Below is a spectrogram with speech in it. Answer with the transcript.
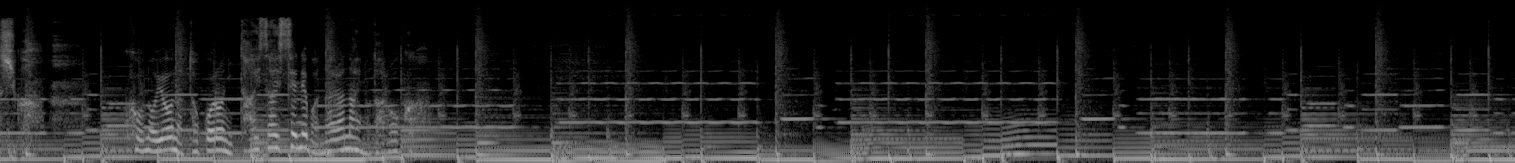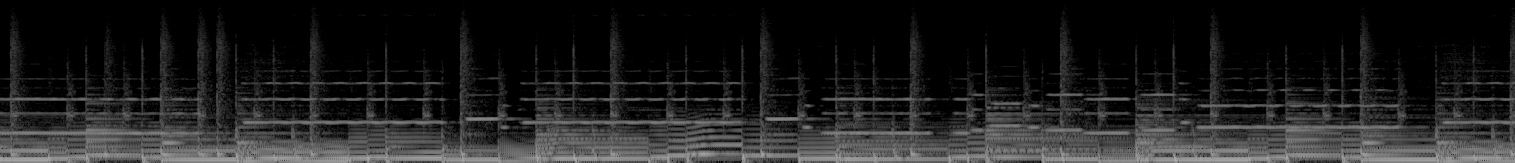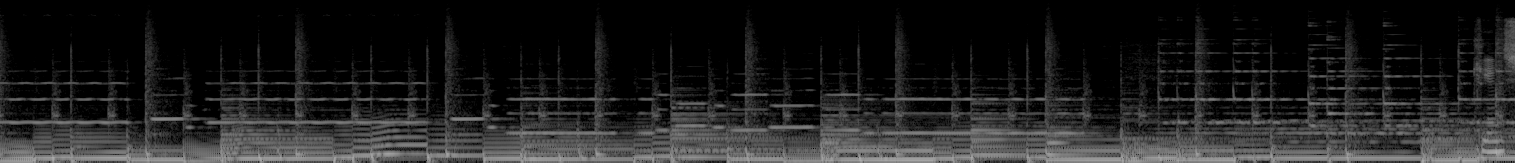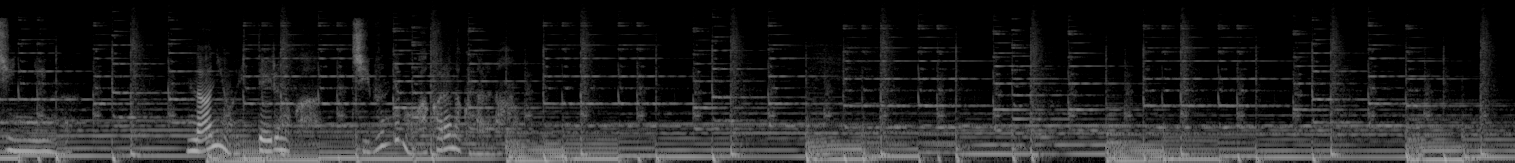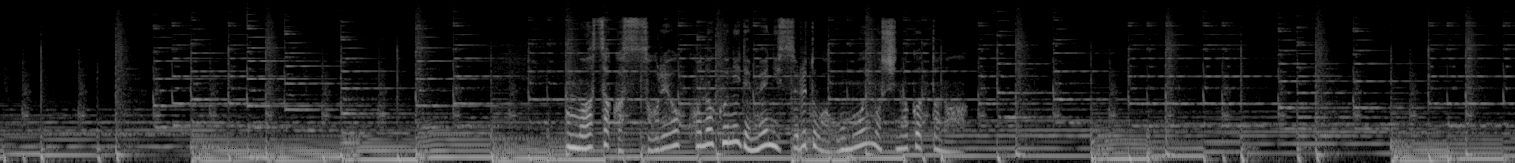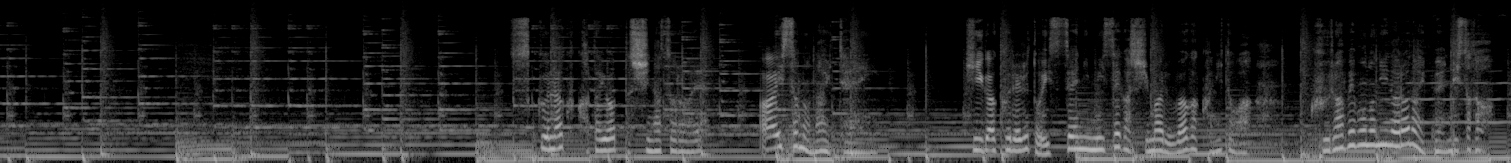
私がこのようなところに滞在せねばならないのだろうか。謹慎任務。何を言っているのか自分でもわからなくなるな。まさかそれをこの国で目にするとは思いもしなかったな。少なく偏った品揃え。愛想のない店員。日が暮れると一斉に店が閉まる我が国とは比べ物にならない便利さだ。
